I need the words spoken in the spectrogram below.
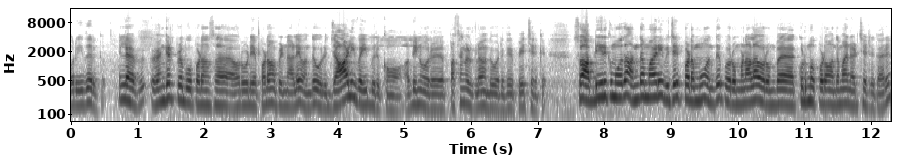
ஒரு இது இருக்குது இல்லை வெங்கட் பிரபு படம் ச அவருடைய படம் அப்படின்னாலே வந்து ஒரு ஜாலி வைப் இருக்கும் அப்படின்னு ஒரு பசங்களுக்குள்ள வந்து ஒரு இது பேச்சு இருக்கு. ஸோ அப்படி இருக்கும்போது அந்த மாதிரி விஜய் படமும் வந்து இப்போ ரொம்ப நாளாக ரொம்ப குடும்ப படம் அந்த மாதிரி நடிச்சிட்டு இருக்காரு.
